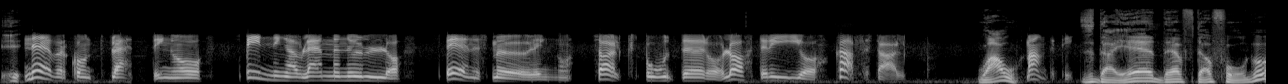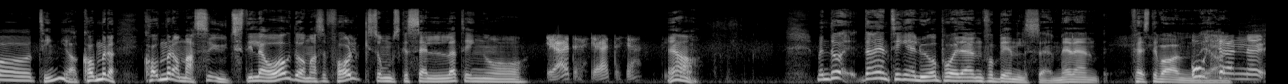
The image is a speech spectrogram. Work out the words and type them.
Eh. Neverkontfletting og spinning av lemenull og spenesmøring og salgsboder og lotteri og kaffesalg. Wow! Mange ting. Så det er, det, det foregår ting, ja. Kommer det, kommer det masse utstillere òg, da? Masse folk som skal selge ting og Ja da, ja da, ja. Ja. Men da, det er en ting jeg lurer på i den forbindelse med den festivalen. Hos den en eh,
